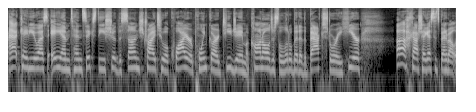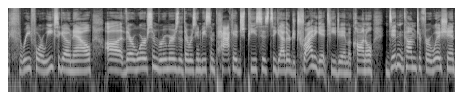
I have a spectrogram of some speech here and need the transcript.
At KDUS AM 1060, should the Suns try to acquire point guard TJ McConnell? Just a little bit of the backstory here. Uh, gosh, I guess it's been about like three, four weeks ago now. Uh, there were some rumors that there was going to be some package pieces together to try to get TJ McConnell. Didn't come to fruition,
